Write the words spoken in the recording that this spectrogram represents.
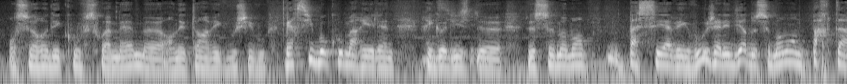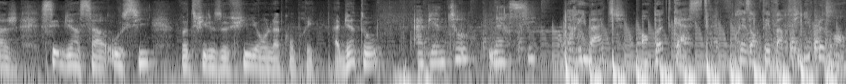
on se redécouvre soi-même en étant avec vous chez vous. Merci beaucoup Marie-Hélène Rigodis de, de ce moment passé avec vous, j'allais dire de ce moment de partage. C'est bien ça aussi, votre philosophie, on l'a compris. À bientôt. À bientôt. Merci. Paris Match en podcast, présenté par Philippe Legrand.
